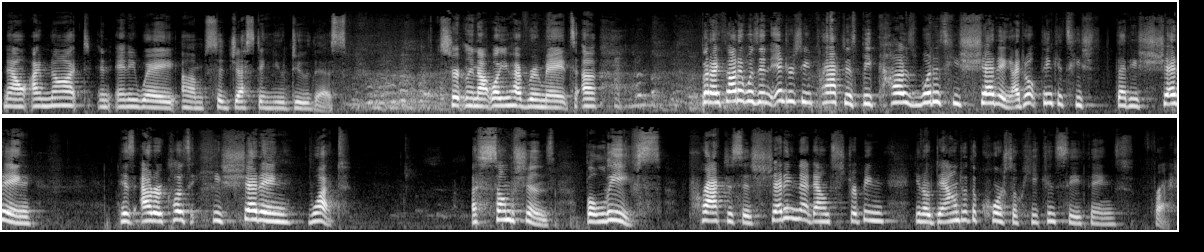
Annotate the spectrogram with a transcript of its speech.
Now, I'm not in any way um, suggesting you do this. Certainly not while you have roommates. Uh, but I thought it was an interesting practice because what is he shedding? I don't think it's he, that he's shedding his outer clothes. He's shedding what? Assumptions, beliefs, practices, shedding that down, stripping you know, down to the core so he can see things fresh.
